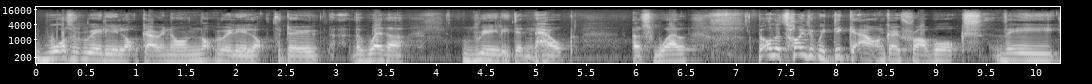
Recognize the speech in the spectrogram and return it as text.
Wasn't really a lot going on. Not really a lot to do. The weather really didn't help as well. But on the times that we did get out and go for our walks, the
